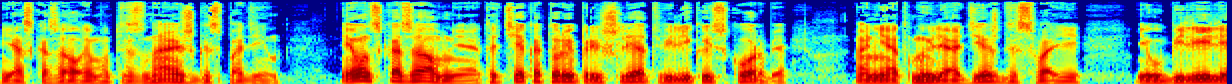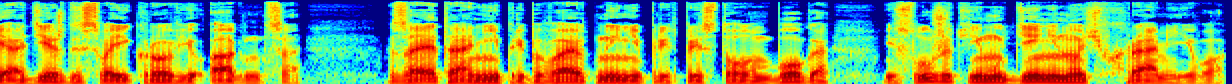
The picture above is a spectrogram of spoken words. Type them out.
Я сказал ему, «Ты знаешь, господин». И он сказал мне, «Это те, которые пришли от великой скорби. Они отмыли одежды свои и убелили одежды своей кровью Агнца. За это они пребывают ныне пред престолом Бога и служат Ему день и ночь в храме Его».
